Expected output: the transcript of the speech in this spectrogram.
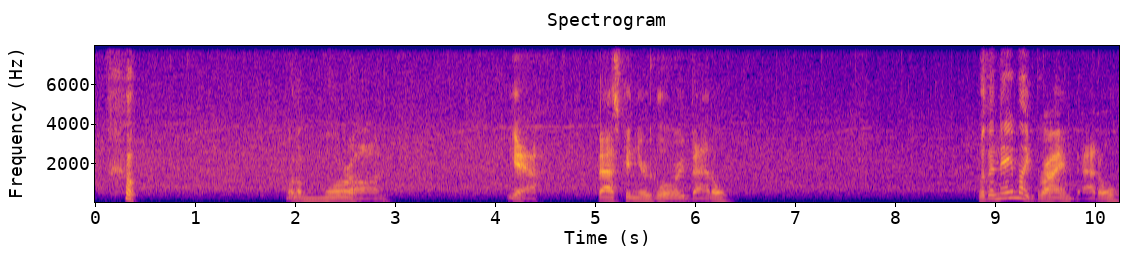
what a moron. Yeah, bask in your glory, Battle. With a name like Bryan Battle,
